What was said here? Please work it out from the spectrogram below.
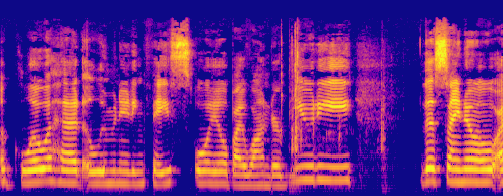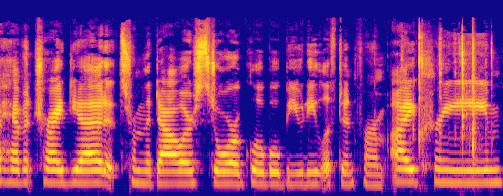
A Glow Ahead Illuminating Face Oil by Wander Beauty. This I know I haven't tried yet. It's from the dollar store, Global Beauty Lift and Firm Eye Cream.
